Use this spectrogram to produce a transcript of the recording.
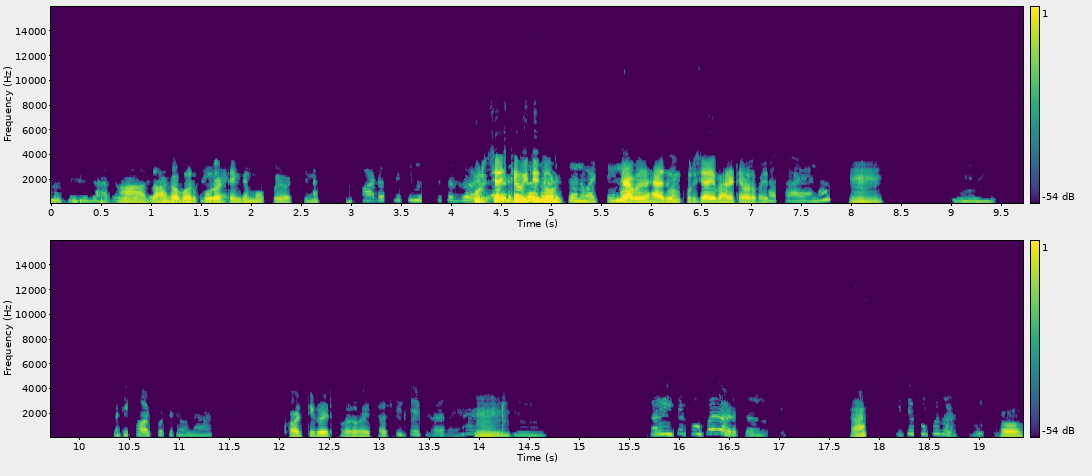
नसते की जागा हा जागा भरपूर वाटते. एकदम मोकळी वाटते ना. खॉट असली की नुसतं सगळं खुर्च्याच ठेव इथे दोन. वाटते ना. ह्या दोन खुर्च्या बाहेर ठेवायला पाहिजे. हा काळ्या ना. मग ती खॉट कुठे ठेवणार? कॉट तिकडे पाहिजे असं. तिथे ना हम्म. हम्म. कारण इथे खूपच अडचण होती. हा? इथे खूपच अडचण होती. हो.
